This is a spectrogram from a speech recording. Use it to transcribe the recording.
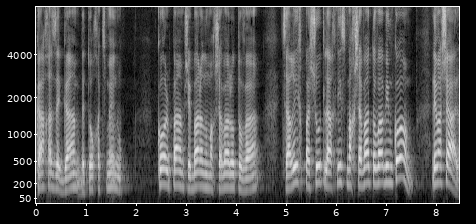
ככה זה גם בתוך עצמנו. כל פעם שבא לנו מחשבה לא טובה, צריך פשוט להכניס מחשבה טובה במקום. למשל,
